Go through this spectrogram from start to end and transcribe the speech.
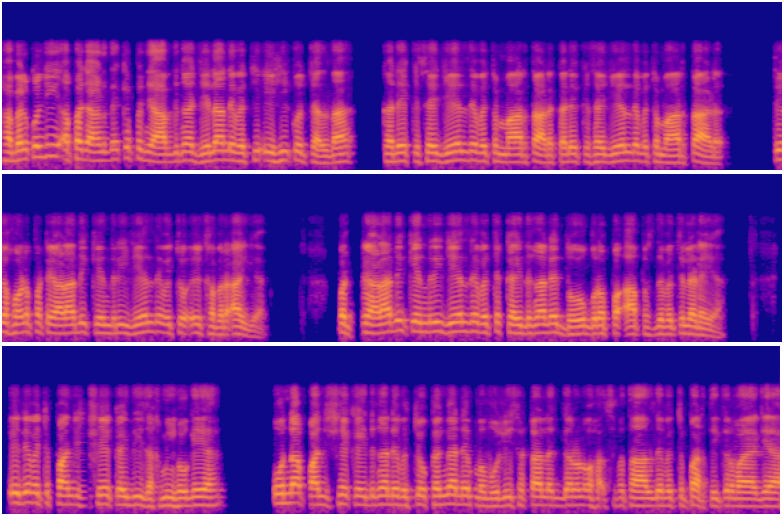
ਹਾਂ, ਬਿਲਕੁਲ ਜੀ। ਆਪਾਂ ਜਾਣਦੇ ਕਿ ਪੰਜਾਬ ਦੀਆਂ ਜੇਲ੍ਹਾਂ ਦੇ ਵਿੱਚ ਇਹੀ ਕੁਝ ਚੱਲਦਾ। ਕਦੇ ਕਿਸੇ ਜੇਲ੍ਹ ਦੇ ਵਿੱਚ ਮਾਰ ਧਾੜ ਕਦੇ ਕਿਸੇ ਜੇਲ੍ਹ ਦੇ ਵਿੱਚ ਮਾਰ ਧਾੜ ਤੇ ਹੁਣ ਪਟਿਆਲਾ ਦੀ ਕੇਂਦਰੀ ਜੇਲ੍ਹ ਦੇ ਵਿੱਚੋਂ ਇਹ ਖਬਰ ਆਈ ਹੈ। ਪਟਿਆਲਾ ਦੀ ਕੇਂਦਰੀ ਜੇਲ੍ਹ ਦੇ ਵਿੱਚ ਕੈਦੀਆਂ ਦੇ ਦੋ ਗਰੁੱਪ ਆਪਸ ਦੇ ਵਿੱਚ ਲੜੇ ਆ। ਇਹਦੇ ਵਿੱਚ 5-6 ਕੈਦੀ ਜ਼ਖਮੀ ਹੋ ਗਏ ਆ। ਉਹਨਾਂ 5-6 ਕੈਦੀਆਂ ਦੇ ਵਿੱਚੋਂ ਕਈਆਂ ਦੇ ਮਾਮੂਲੀ ਸੱਟਾਂ ਲੱਗੀਆਂ ਉਹਨਾਂ ਨੂੰ ਹਸਪਤਾਲ ਦੇ ਵਿੱਚ ਭਰਤੀ ਕਰਵਾਇਆ ਗਿਆ।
